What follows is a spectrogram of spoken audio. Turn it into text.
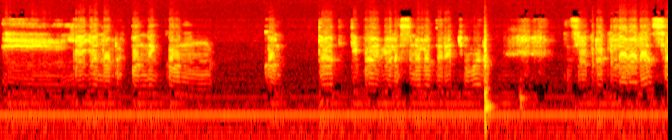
y, y ellos nos responden con, con todo tipo los derechos humanos. Entonces yo creo que la balanza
